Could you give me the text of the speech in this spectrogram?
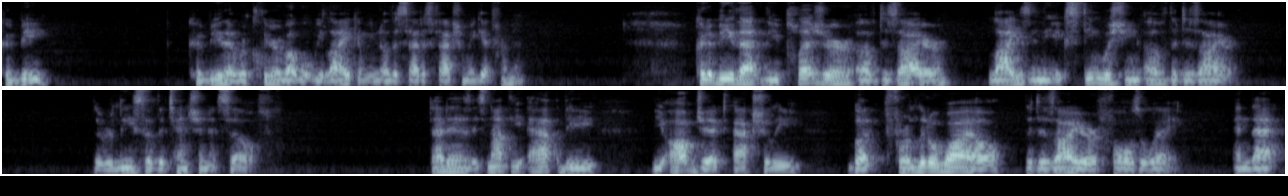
Could be. Could be that we're clear about what we like and we know the satisfaction we get from it. Could it be that the pleasure of desire lies in the extinguishing of the desire? the release of the tension itself. That is, it's not the the the object actually, but for a little while the desire falls away, and that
